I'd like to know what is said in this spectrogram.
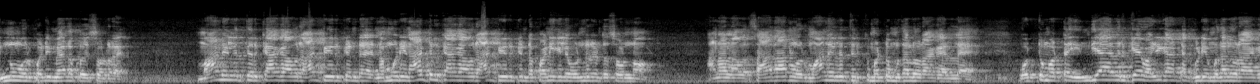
இன்னும் ஒரு படி மேலே போய் சொல்கிறேன் மாநிலத்திற்காக அவர் ஆற்றி இருக்கின்ற நம்முடைய நாட்டிற்காக அவர் ஆற்றி இருக்கின்ற பணிகளை ஒன்று ரெண்டு சொன்னோம். ஆனால் அவர் சாதாரண ஒரு மாநிலத்திற்கு மட்டும் முதல்வராக அல்ல ஒட்டுமொத்த இந்தியாவிற்கே வழிகாட்டக்கூடிய முதல்வராக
